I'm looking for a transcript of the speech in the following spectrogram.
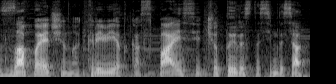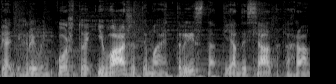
Запечена креветка спайсі 475 гривень коштує і важити має 350 грам.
